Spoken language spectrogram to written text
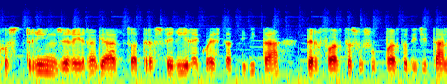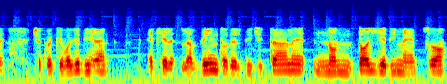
costringere il ragazzo a trasferire questa attività per forza su supporto digitale. Cioè quel che voglio dire è che l'avvento del digitale non toglie di mezzo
